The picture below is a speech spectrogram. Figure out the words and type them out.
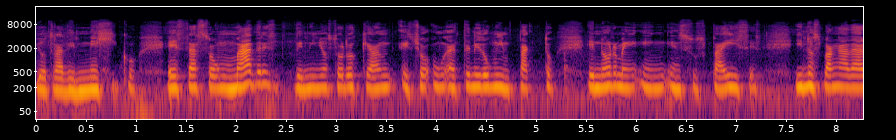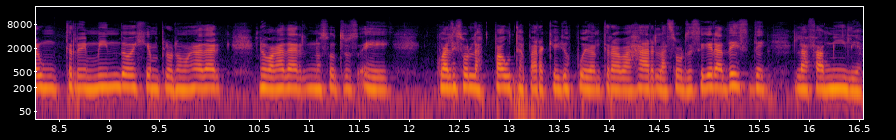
y otra de México. Estas son madres de niños sordos que han, hecho, han tenido un impacto enorme en, sus países y nos van a dar un tremendo ejemplo, nos van a dar, nos van a dar nosotros eh, cuáles son las pautas para que ellos puedan trabajar la sordoceguera desde la familia.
